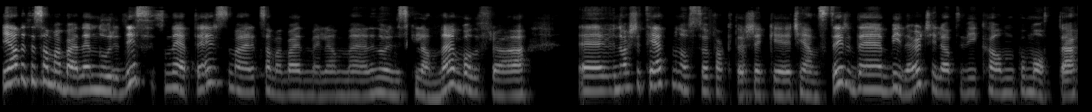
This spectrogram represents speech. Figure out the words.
Ja, dette samarbeidet Nordis, som det heter, som er et samarbeid mellom eh, de nordiske landene, både fra eh, universitet, men også faktasjekkertjenester, det bidrar til at vi kan på en måte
